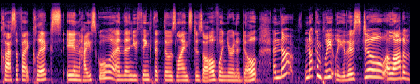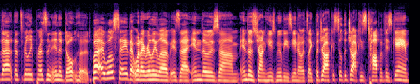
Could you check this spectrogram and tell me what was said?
classify cliques in high school, and then you think that those lines dissolve when you're an adult, and not not completely. There's still a lot of that that's really present in adulthood. But I will say that what I really love is that in those um, in those John Hughes movies, you know, it's like the jock is still the jock, he's top of his game.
